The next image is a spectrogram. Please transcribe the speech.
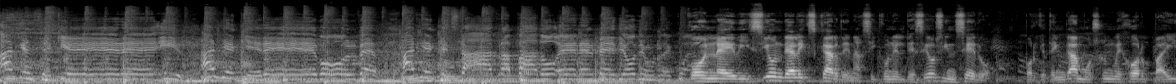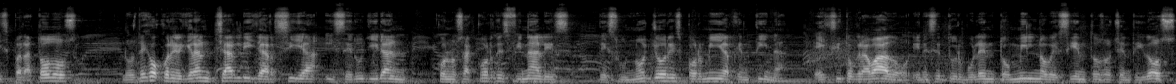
Alguien se quiere ir, alguien quiere volver, alguien que está atrapado en el medio de un recuerdo. Con la edición de Alex Cárdenas y con el deseo sincero porque tengamos un mejor país para todos, los dejo con el gran Charlie García y Cerú Girán con los acordes finales de su No llores por mí Argentina, éxito grabado en ese turbulento 1982,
